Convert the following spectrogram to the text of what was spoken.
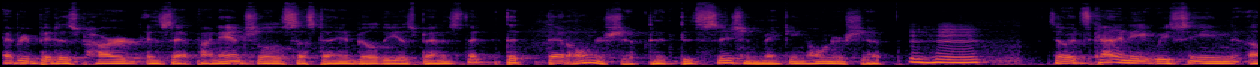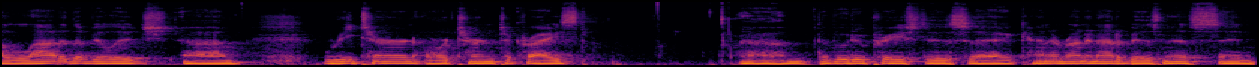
every bit as hard as that financial sustainability has been, is that that, that ownership, that decision making ownership. Mm-hmm. So it's kind of neat. We've seen a lot of the village um, return or turn to Christ. Um, the voodoo priest is uh, kind of running out of business, and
